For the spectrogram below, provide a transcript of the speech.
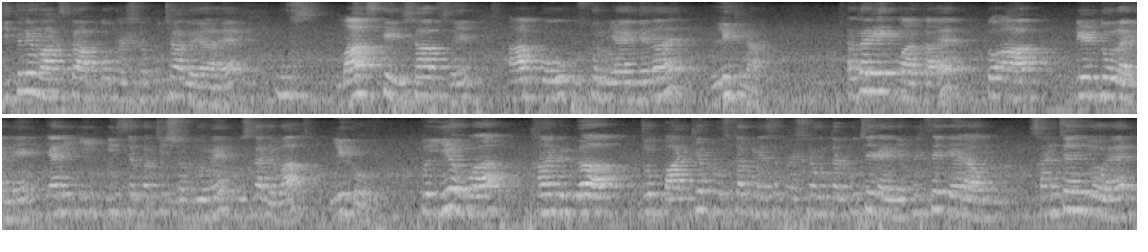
जितने मार्क्स का आपको प्रश्न पूछा गया है, उस मार्क्स के हिसाब से आपको उसको न्याय देना है, लिखना अगर एक मार्क का है तो आप डेढ़ दो लाइन में, यानी कि 20 से 25 शब्दों में उसका जवाब लिखोगे। तो ये हुआ खंड ग, जो पाठ्य पुस्तक में से प्रश्न उत्तर पूछे जाएँगे। फिर से कह रहा हूँ, संचयन जो है,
